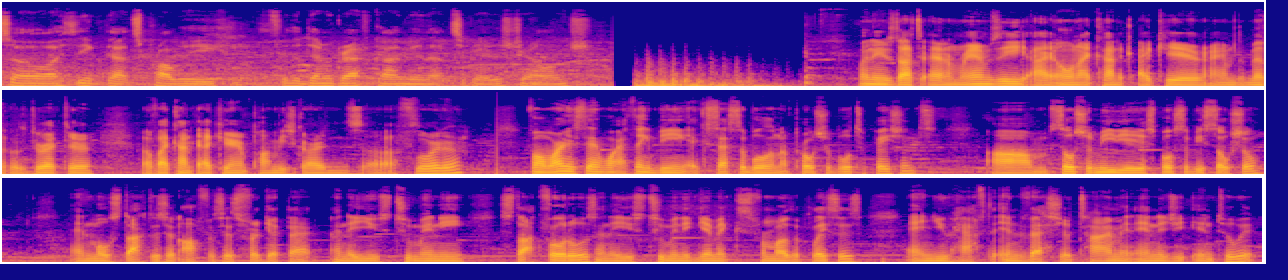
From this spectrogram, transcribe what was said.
so I think that's probably for the demographic I'm in. That's the greatest challenge. My name is Dr. Adam Ramsey. I own Iconic Eye Care. I am the medical director of Iconic Eye Care in Palm Beach Gardens, uh, Florida. From a marketing standpoint, I think being accessible and approachable to patients. Um, social media is supposed to be social, and most doctors and offices forget that, and they use too many stock photos and they use too many gimmicks from other places. And you have to invest your time and energy into it,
